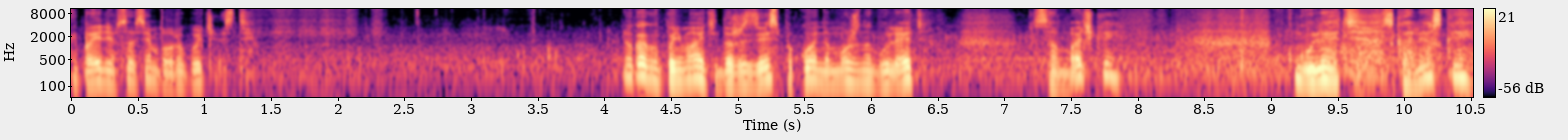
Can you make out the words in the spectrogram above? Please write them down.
и поедем совсем по другой части. Ну, как вы понимаете, даже здесь спокойно можно гулять с собачкой, гулять с коляской.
